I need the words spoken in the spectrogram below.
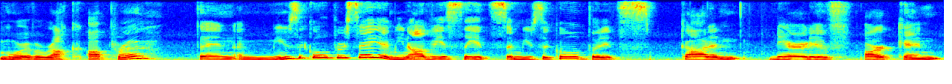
more of a rock opera than a musical per se. I mean, obviously it's a musical, but it's got a narrative arc and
